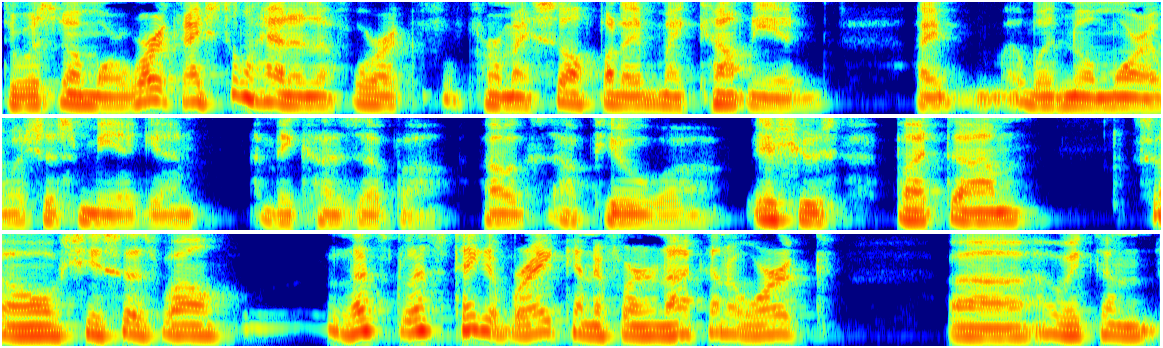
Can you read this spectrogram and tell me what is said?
there was no more work. I still had enough work for myself, but I, my company had I was no more. It was just me again because of uh, a, a, few uh, issues. But um, so she says, "Well, let's let's take a break, and if we're not going to work." Uh, we can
